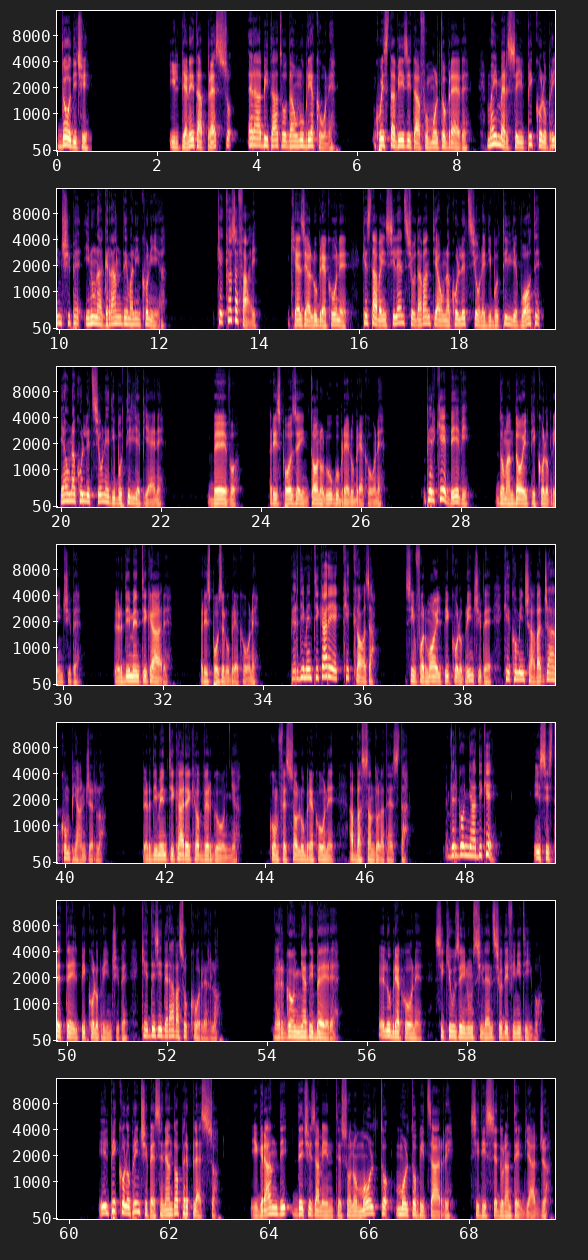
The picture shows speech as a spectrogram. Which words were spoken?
12. Il pianeta appresso era abitato da un ubriacone. Questa visita fu molto breve, ma immerse il piccolo principe in una grande malinconia. Che cosa fai? chiese all'ubriacone che stava in silenzio davanti a una collezione di bottiglie vuote e a una collezione di bottiglie piene. Bevo, rispose in tono lugubre l'ubriacone. Perché bevi? Domandò il piccolo principe. Per dimenticare, rispose l'ubriacone. Per dimenticare che cosa? si informò il piccolo principe che cominciava già a compiangerlo. Per dimenticare che ho vergogna, confessò l'ubriacone abbassando la testa. Vergogna di che? insistette il piccolo principe, che desiderava soccorrerlo. Vergogna di bere. E l'ubriacone si chiuse in un silenzio definitivo. Il piccolo principe se ne andò perplesso. I grandi decisamente sono molto, molto bizzarri, si disse durante il viaggio.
